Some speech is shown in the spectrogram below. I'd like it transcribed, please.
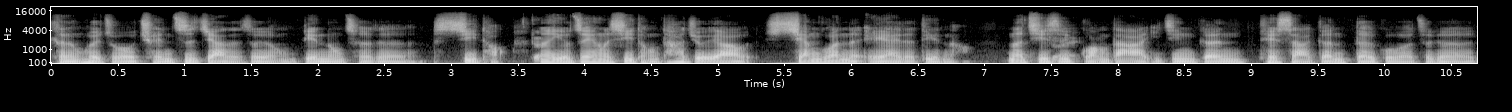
可能会做全自驾的这种电动车的系统。那有这样的系统，它就要相关的 AI 的电脑。那其实广达已经跟 Tesla 跟德国这个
